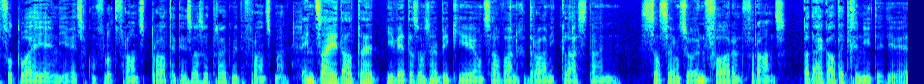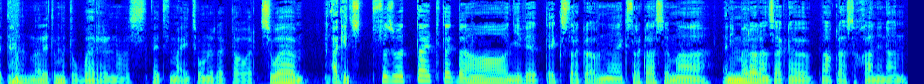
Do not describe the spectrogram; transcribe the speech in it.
voltooi en jy weet sy kon vlot Frans praat. Ek dink sy was getroud met 'n Fransman. En sy het altyd, jy weet, as ons nou 'n bietjie onsself aangedra in die klas dan sal sy ons so invaar in Frans. Wat ek altyd geniet het, jy weet. Nou net om dit te hoor en was net vir my iets wonderlik daaroor. So ek het vir so 'n tyd dat ek by haar, jy weet, ekstra nee, ekstra klasse maar in die middag dan sal ek nou na klas toe gaan en dan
